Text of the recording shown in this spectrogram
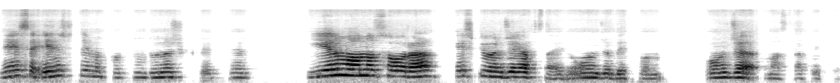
Neyse eniştemin kurtulduğuna şükrettim. Yeğenim ondan sonra keşke önce yapsaydı. Onca beton. Onca masraf etti.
